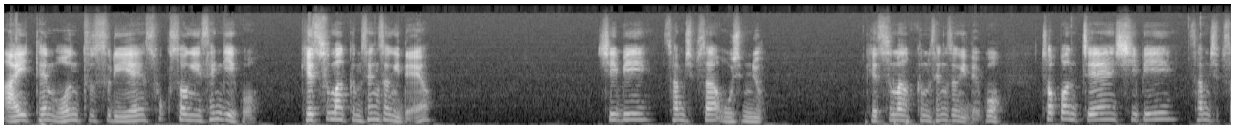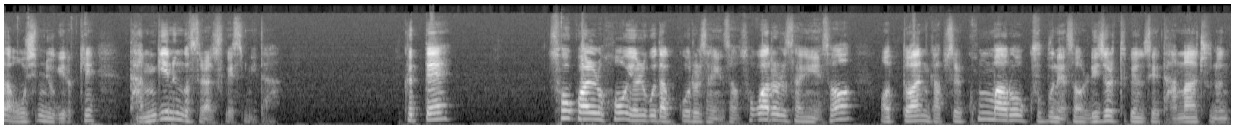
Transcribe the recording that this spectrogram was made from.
아이템 1, 2, 3의 속성이 생기고 개수만큼 생성이 돼요. 12, 34, 56 개수만큼 생성이 되고 첫 번째 12, 34, 56 이렇게 담기는 것을 알 수가 있습니다. 그때 소괄호 열고 닫고를 사용해서 소괄호를 사용해서 어떠한 값을 콤마로 구분해서 리절트 변수에 담아주는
